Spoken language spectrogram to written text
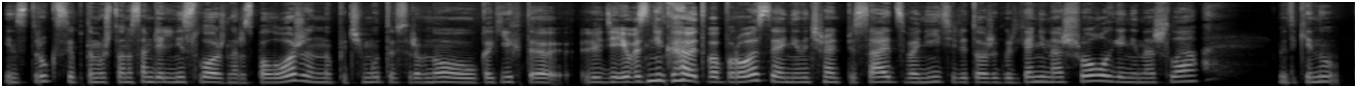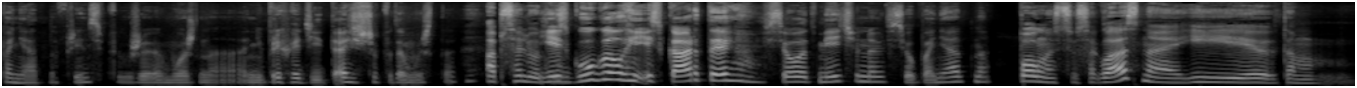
инструкций, потому что он на самом деле несложно расположен, но почему-то все равно у каких-то людей возникают вопросы, они начинают писать, звонить или тоже говорить, я не нашел, я не нашла. Мы такие, ну, понятно, в принципе, уже можно не приходить дальше, потому что Абсолютно. есть Google, есть карты, все отмечено, все понятно. Полностью согласна. И там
